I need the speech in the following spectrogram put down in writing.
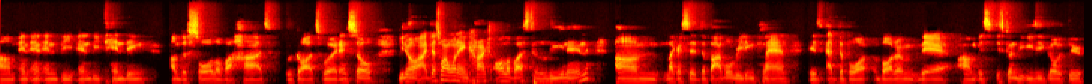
um, and, and, and, be, and be tending on the soul of our hearts with God's word. And so, you know, I, that's why I want to encourage all of us to lean in. Um, like I said, the Bible reading plan is at the bo- bottom there. Um, it's, it's going to be easy to go through.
